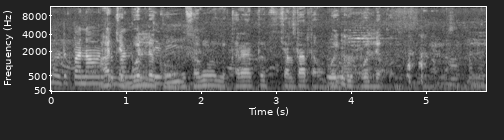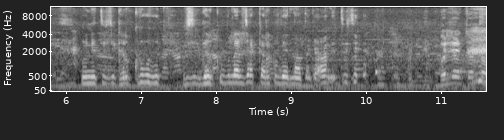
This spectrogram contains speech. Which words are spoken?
ನೋಡ್ರಿಪ್ಪ ನಾವು अच्छे बोलने को समूह में खरा तो चलता था वही को बोलने को उन्हें तुझे घर को उसी घर को बुला जा कर को बेचना था क्या उन्हें तुझे बोले तो तो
